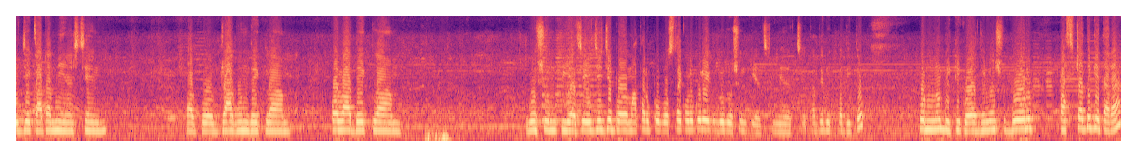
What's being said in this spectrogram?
এই যে কাঁঠাল নিয়ে আসছেন তারপর ড্রাগন দেখলাম, কলা দেখলাম, রসুন, পেঁয়াজ, এই যে যে মাথার উপর বস্তায় করে করে এগুলো রসুন, পেঁয়াজ নিয়ে যাচ্ছে, তাদের উৎপাদিত পণ্য বিক্রি করার জন্য ভোর পাঁচটা থেকে তারা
